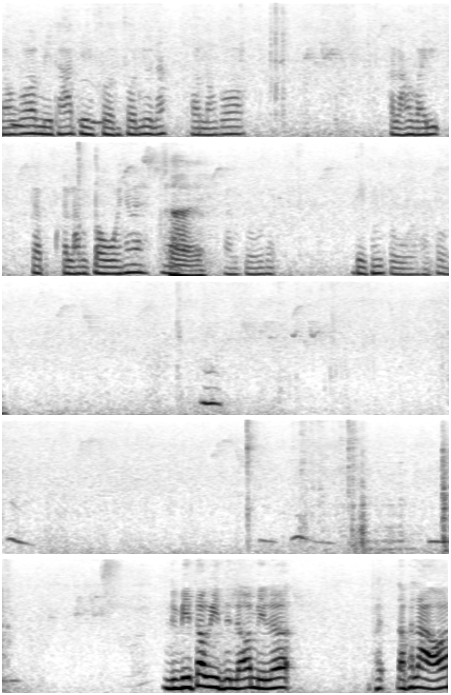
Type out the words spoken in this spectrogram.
น้องก็มีท่าทีโซนๆอยู่นะเพอน้องก็กำลังไว้แบบกำลังโตใช่ไหมใช่ กำลังโตแบบเด็กเพิ่งโตครับผมมีมีสวินแล้วมีเลอะตาพลาวอ่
